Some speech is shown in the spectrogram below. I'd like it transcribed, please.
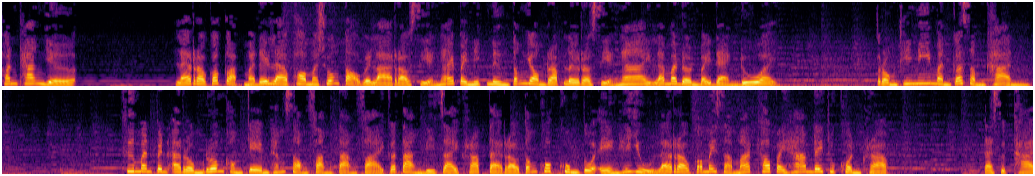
ค่อนข้างเยอะ และเราก็กลับมาได้แล้วพอมาช่วงต่อเวลาเราเสียง่ายไปนิดนึงต้องยอมรับเลยเราเสียง่ายและมาโดนใบแดงด้วย ตรงที่นี่มันก็สำคัญ คือมันเป็นอารมณ์ร่วมของเกมทั้งสองฝั่งต่างฝ่ายก็ต่างดีใจครับ แต่เราต้องควบคุมตัวเองให้อยู่และเราก็ไม่สามารถเข้าไปห้ามได้ทุกคนครับแต่สุดท้าย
